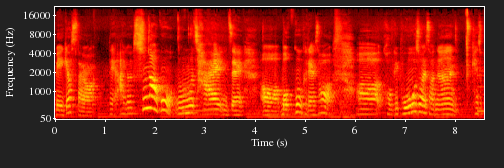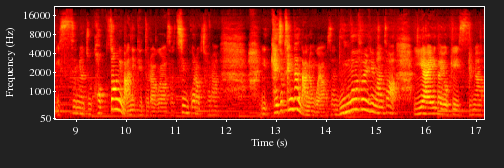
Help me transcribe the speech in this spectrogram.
먹였어요. 근데 아이가 순하고 너무 잘 이제 어, 먹고 그래서 어, 거기 보호소에서는 계속 있으면 좀 걱정이 많이 되더라고요. 그래서 친구랑 저랑 아, 이- 계속 생각나는 거예요. 그래서 눈물 흘리면서 이 아이가 여기 있으면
